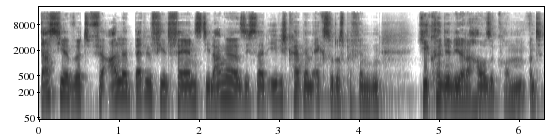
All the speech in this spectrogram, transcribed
Das hier wird für alle Battlefield-Fans, die lange sich seit Ewigkeiten im Exodus befinden, hier könnt ihr wieder nach Hause kommen. Und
